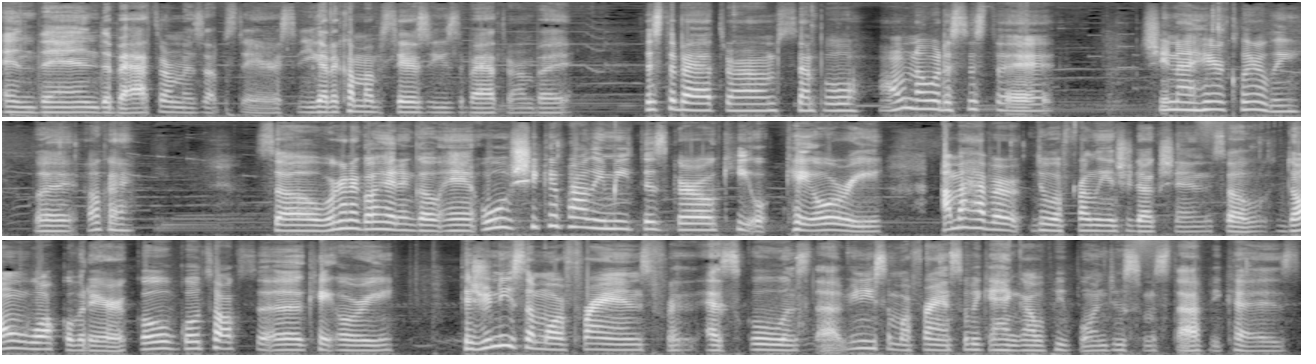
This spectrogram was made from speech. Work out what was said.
And then the bathroom is upstairs. So you got to come upstairs to use the bathroom. But it's the bathroom. Simple. I don't know where the sister at. She not here clearly. but okay. So we're gonna go ahead and go in. Oh, she could probably meet this girl, Kaori. I'm gonna have her do a friendly introduction. So don't walk over there. Go go talk to uh, Kaori because you need some more friends for at school and stuff. You need some more friends so we can hang out with people and do some stuff because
